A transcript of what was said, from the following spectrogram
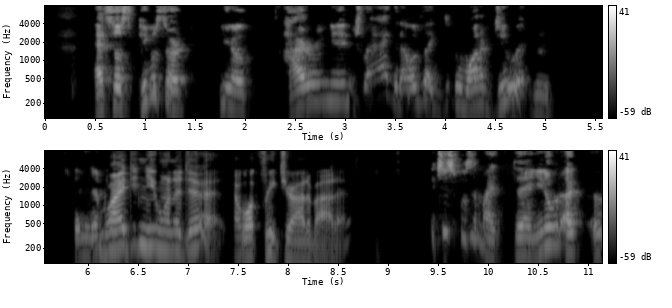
and so people started, you know, hiring me in drag, and I was like, didn't want to do it. And, and then Why didn't you want to do it? What freaked you out about it? it just wasn't my thing. You know what? I uh,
